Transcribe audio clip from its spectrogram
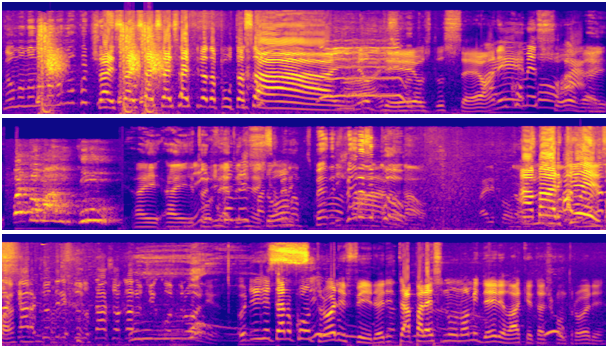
Não, não, não, não, não, não, pode Sai, sai, sai, sai, sai, filha da puta, sai! Meu Ai, Deus do céu, Aê, nem começou, velho. Aí, aí, Nem tô de ré, tô de começou. Espera, espera, Lipão. não. Vai, Lipão. Ah, cara que o Drito tá jogando de controle. O DJ tá no controle, filho. Ele tá, aparece no nome dele lá que ele tá de controle.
